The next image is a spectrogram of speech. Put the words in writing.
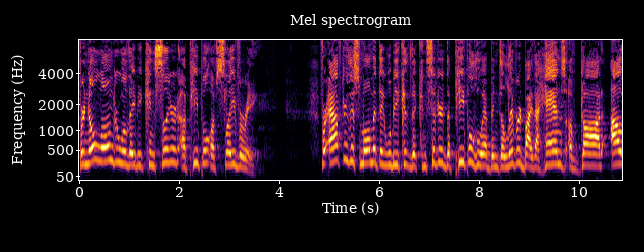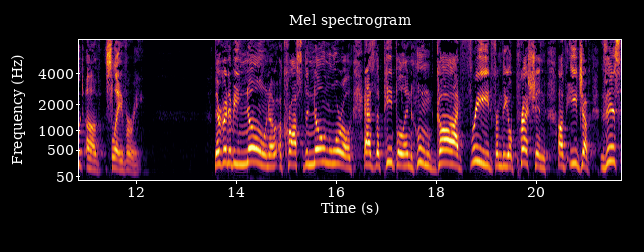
For no longer will they be considered a people of slavery. For after this moment, they will be considered the people who have been delivered by the hands of God out of slavery. They're going to be known across the known world as the people in whom God freed from the oppression of Egypt. This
